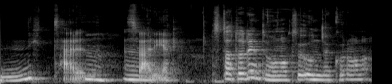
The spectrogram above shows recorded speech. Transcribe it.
nytt här i Sverige. Startade inte hon också under corona?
